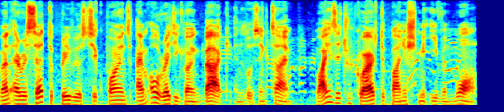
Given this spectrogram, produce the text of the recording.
When I reset to previous checkpoints, I'm already going back and losing time. Why is it required to punish me even more?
